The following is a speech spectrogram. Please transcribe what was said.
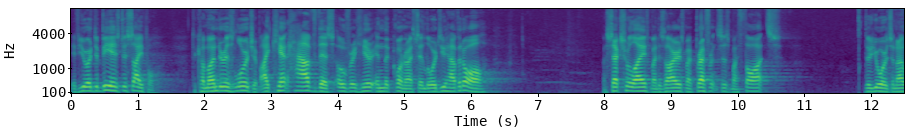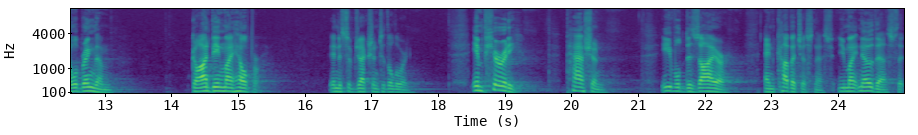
If you are to be his disciple, to come under his lordship, I can't have this over here in the corner. I say, Lord, you have it all. My sexual life, my desires, my preferences, my thoughts, they're yours, and I will bring them. God being my helper into subjection to the Lord. Impurity, passion, evil desire, and covetousness. You might know this that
